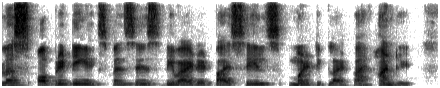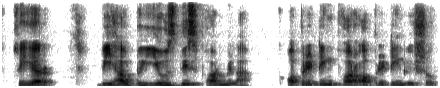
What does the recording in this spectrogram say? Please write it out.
plus operating expenses divided by sales multiplied by 100 so here we have to use this formula operating for operating ratio.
